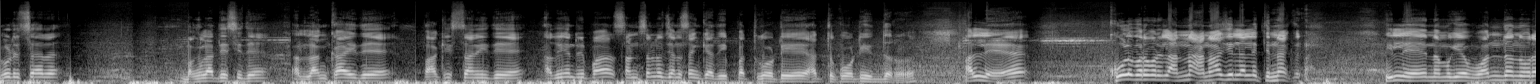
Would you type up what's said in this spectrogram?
ನೋಡಿರಿ ಸರ್ ಬಾಂಗ್ಲಾದೇಶ್ ಇದೆ ಲಂಕಾ ಇದೆ ಪಾಕಿಸ್ತಾನ ಇದೆ ಅದು ಏನ್ರಿಪ್ಪ, ಸಣ್ಣ ಸಣ್ಣ ಜನಸಂಖ್ಯೆ ಅದು ಇಪ್ಪತ್ತು ಕೋಟಿ, ಹತ್ತು ಕೋಟಿ ಇದ್ದರು. ಅಲ್ಲಿ ಕೂಳು ಬರೋಬರಿಲ್ಲ ಅನ್ನ ಅನಾಜಿಲ್ಲ ಅಲ್ಲಿ ತಿನ್ನಕ್ಕೆ ಇಲ್ಲಿ ನಮಗೆ ಒಂದು ನೂರ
